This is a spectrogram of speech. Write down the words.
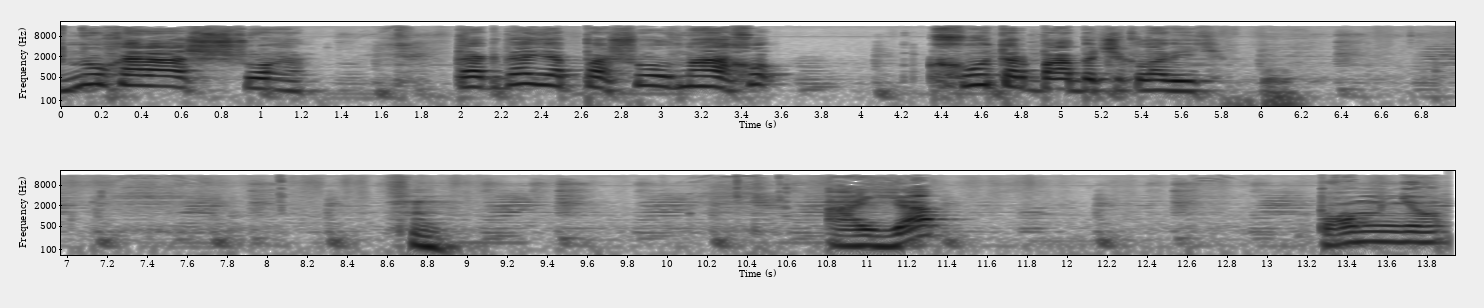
ну хорошо. Тогда я пошел на хутор бабочек ловить. Хм. А я помню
